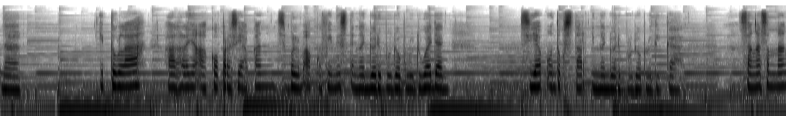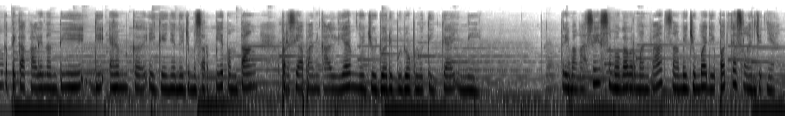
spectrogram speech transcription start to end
Nah, itulah hal-hal yang aku persiapkan sebelum aku finish dengan 2022 dan siap untuk start dengan 2023 sangat senang ketika kalian nanti DM ke IG-nya Nujum Serpi tentang persiapan kalian menuju 2023 ini. Terima kasih, semoga bermanfaat. Sampai jumpa di podcast selanjutnya.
